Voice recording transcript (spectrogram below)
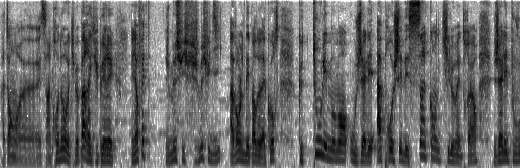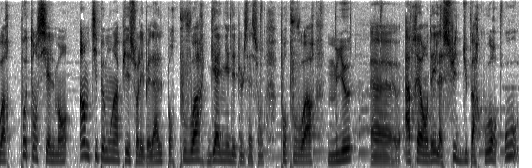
attends euh, c'est un chrono, tu peux pas récupérer. Et en fait je me, suis, je me suis dit, avant le départ de la course, que tous les moments où j'allais approcher des 50 km/h, j'allais pouvoir potentiellement un petit peu moins appuyer sur les pédales pour pouvoir gagner des pulsations, pour pouvoir mieux euh, appréhender la suite du parcours où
